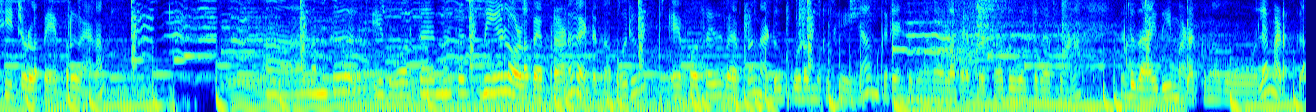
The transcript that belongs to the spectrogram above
ഷീറ്റുള്ള പേപ്പർ വേണം. നമുക്ക് ഇതുപോലത്തെ എന്ന് വെച്ചാൽ നീളമുള്ള പേപ്പറാണ് വേണ്ടത് ഒരു എ ഫോർ സൈസ് പേപ്പർ നടുവ് കൂടെ മുറിച്ച് കഴിഞ്ഞാൽ നമുക്ക് രണ്ട് നീളമുള്ള പേപ്പർ അതുപോലത്തെ പേപ്പർ വേണം. എന്നിട്ട് ഇതായി മടക്കുന്നത് പോലെ മടക്കുക.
